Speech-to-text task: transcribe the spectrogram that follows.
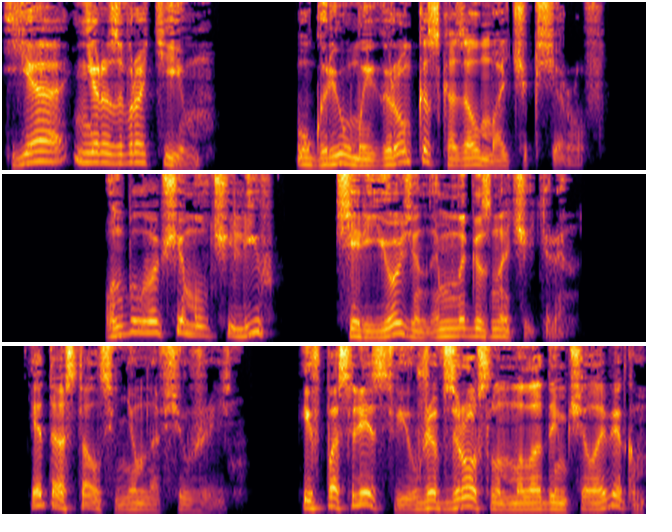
«Я не развратим», — угрюмо и громко сказал мальчик Серов. Он был вообще молчалив, серьезен и многозначителен. Это осталось в нем на всю жизнь. И впоследствии, уже взрослым молодым человеком,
